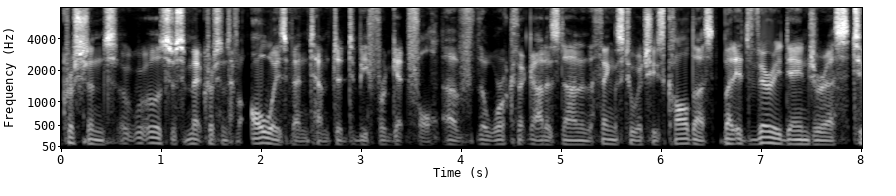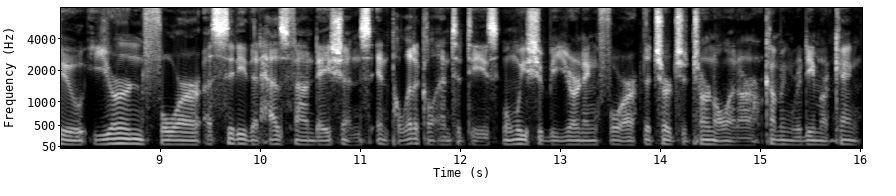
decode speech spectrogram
Christians. Uh, let's just admit Christians have always been tempted to be forgetful of the work that God has done and the things to which He's called us. But it's very dangerous to yearn for a city that has foundations in political entities when we should be yearning for the church eternal and our coming Redeemer King.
